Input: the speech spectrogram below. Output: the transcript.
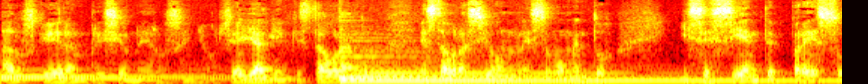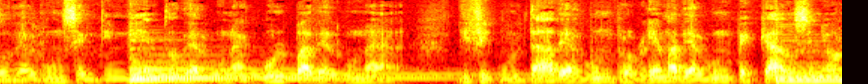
a los que eran prisioneros, Señor. Si hay alguien que está orando esta oración en este momento y se siente preso de algún sentimiento, de alguna culpa, de alguna dificultad, de algún problema, de algún pecado, Señor,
